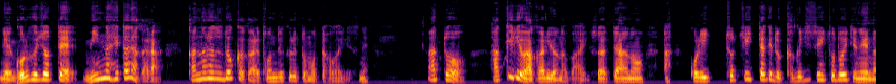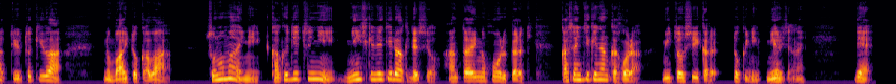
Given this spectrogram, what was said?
で、ゴルフ場ってみんな下手だから、必ずどっかから飛んでくると思った方がいいですね。あと、はっきりわかるような場合、そうやってあの、あ、これ、そっち行ったけど確実に届いてねえなっていう時は、の場合とかは、その前に確実に認識できるわけですよ。反対のホールから、河川敷なんかほら、見通しいいから特に見えるじゃないで、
